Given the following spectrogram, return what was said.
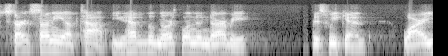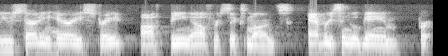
Start Sonny up top. You have the North London Derby this weekend. Why are you starting Harry straight off being out for six months every single game for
